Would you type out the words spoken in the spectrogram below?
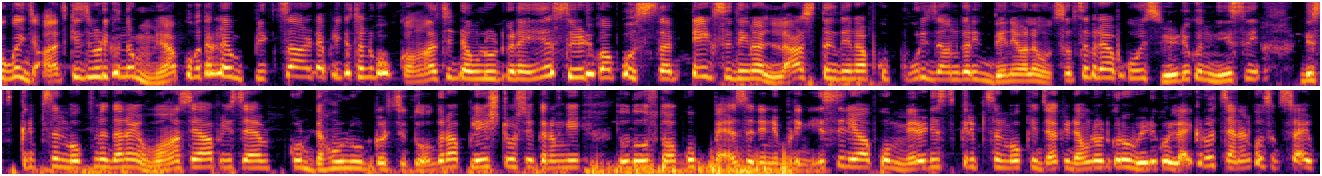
तो guys, आज की वीडियो के अंदर मैं आपको बता रहा पिक्सा पिक्सार्ट एप्लीकेशन को कहाँ से डाउनलोड करना है? इस वीडियो को आपको सटीक से देना लास्ट तक देना आपको पूरी जानकारी देने वाला हूँ। सबसे पहले आपको इस वीडियो को नीचे डिस्क्रिप्शन बॉक्स में जाना है वहाँ से आप इस ऐप को डाउनलोड कर सकते हो। अगर आप प्ले स्टोर से करेंगे तो दोस्तों आपको पैसे देने पड़ेंगे। इसलिए आपको मेरे डिस्क्रिप्शन बॉक्स में जाकर डाउनलोड करो वीडियो को लाइक करो चैनल को सब्सक्राइब करो।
